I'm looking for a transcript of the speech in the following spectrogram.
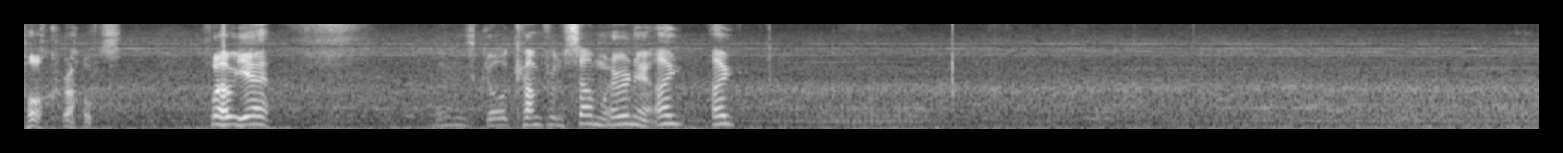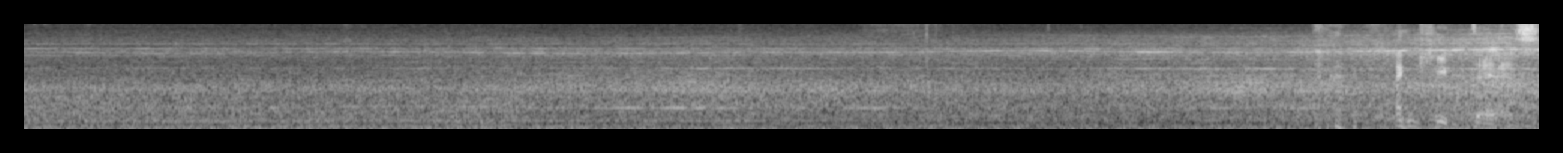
bog rolls. Well, yeah, it's got to come from somewhere, isn't it? Hey, hey. Thank you, Des.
